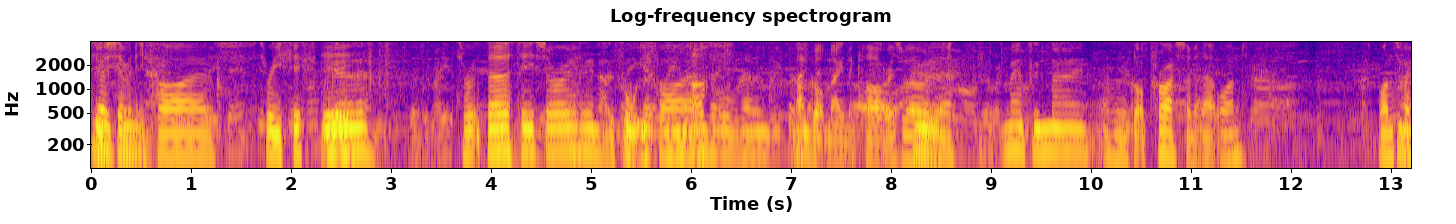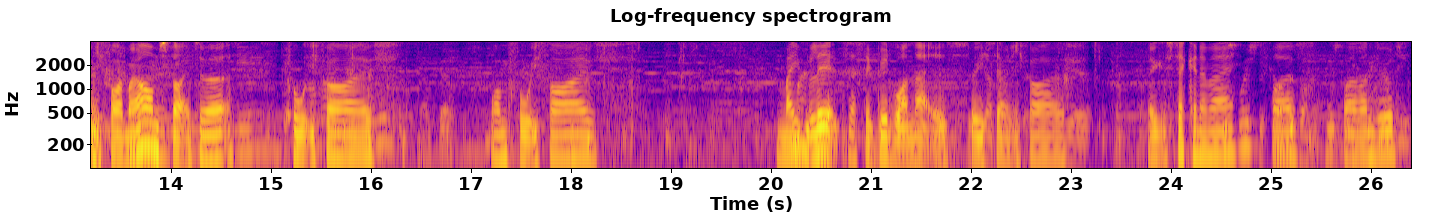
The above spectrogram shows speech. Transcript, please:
275, 350, Yeah. Thr- 30, sorry, You know, 45. I've got. Magna Carta as well, yeah. Manfred Mann. I've got a price on it, that one. 125, my arm's starting to hurt. 45, 145. May Blitz, that's a good one, that is. 375. Uh, Second of May, 5, 500.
